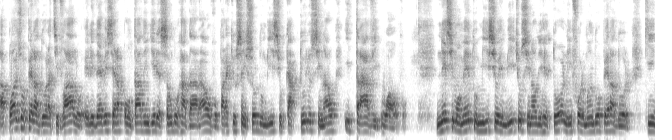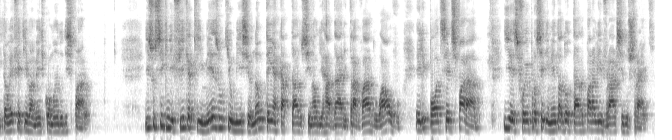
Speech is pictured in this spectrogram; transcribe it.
Após o operador ativá-lo, ele deve ser apontado em direção do radar-alvo para que o sensor do míssil capture o sinal e trave o alvo. Nesse momento, o míssil emite um sinal de retorno informando o operador, que então efetivamente comanda o disparo. Isso significa que, mesmo que o míssil não tenha captado o sinal de radar e travado o alvo, ele pode ser disparado. E esse foi o procedimento adotado para livrar-se do Shrike.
